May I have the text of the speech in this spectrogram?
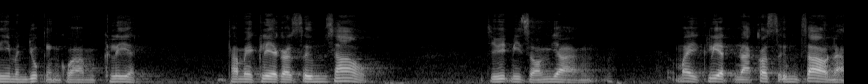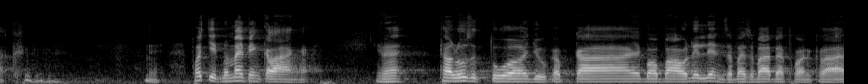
นี้มันยุคแห่งความเครียดถ้าไม่เครียดก็ซึมเศร้า ชีวิตมีสองอย่าง ไม่เครียดหนักก็ซึมเศร้าหนักเพราะจิตมันไม่เป็นกลางอะเห็นไหมถ้ารู้สึกตัวอยู่กับกายเบาๆเล่นๆสบายๆแบบผ่อนคลาย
